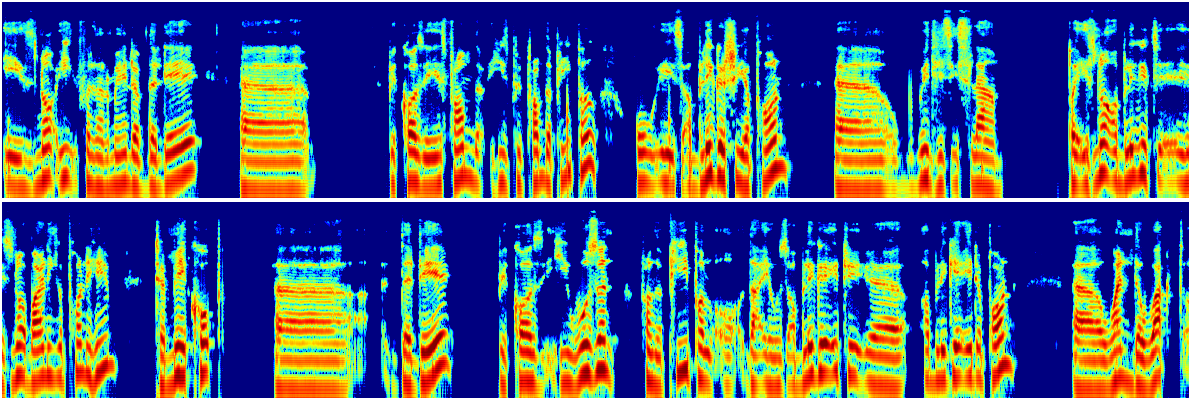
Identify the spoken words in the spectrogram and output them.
is not eat for the remainder of the day, uh, because he is from the he's from the people who is obligatory upon uh, with his Islam, but it's not obligatory. It's not binding upon him to make up uh, the day because he wasn't from the people that he was obligated uh, obligated upon uh, when the waqt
